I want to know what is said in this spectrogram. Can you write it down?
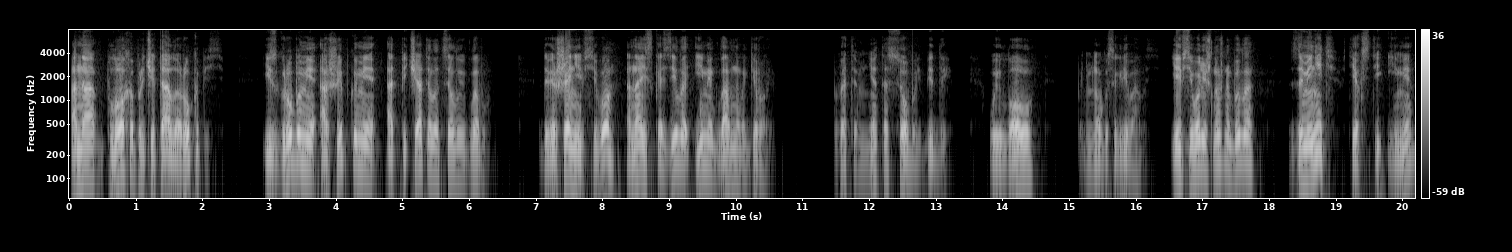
Она плохо прочитала рукопись и с грубыми ошибками отпечатала целую главу. В довершении всего она исказила имя главного героя. В этом нет особой беды. Уиллоу понемногу согревалась. Ей всего лишь нужно было заменить в тексте имя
